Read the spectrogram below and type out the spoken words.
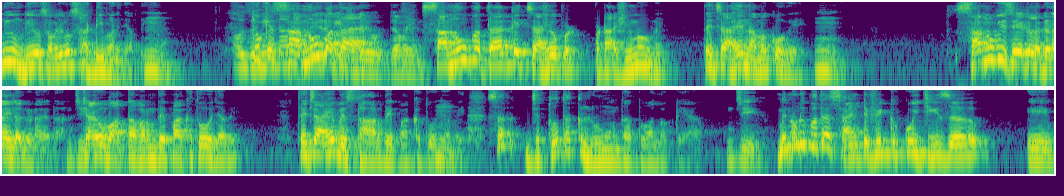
ਦੀ ਹੁੰਦੀ ਉਹ ਸਮਝ ਲਓ ਸਾਡੀ ਬਣ ਜਾਂਦੀ ਹੈ। ਕਿਉਂਕਿ ਸਾਨੂੰ ਪਤਾ ਹੈ ਸਾਨੂੰ ਪਤਾ ਹੈ ਕਿ ਚਾਹੇ ਉਹ ਪੋਟਾਸ਼ੀਅਮ ਹੋਵੇ ਤੇ ਚਾਹੇ ਨਮਕ ਹੋਵੇ। ਸਾਨੂੰ ਵੀ ਸੇਕ ਲੱਗਣਾ ਹੀ ਲੱਗਣਾ ਇਹਦਾ। ਚਾਹੇ ਉਹ ਵਾਤਾਵਰਣ ਦੇ ਪੱਖ ਤੋਂ ਹੋ ਜਾਵੇ। ਤੇ ਚਾਹੇ ਵਿਸਥਾਰ ਦੇ ਪੱਖ ਤੋਂ ਜਾਵੇ। ਸਰ ਜਿੱਥੋਂ ਤੱਕ ਲੂਣ ਦਾ ਤਾਲੁਕ ਹੈ ਜੀ। ਮੈਨੂੰ ਨਹੀਂ ਪਤਾ ਸਾਇੰਟੀਫਿਕ ਕੋਈ ਚੀਜ਼ ਇਹ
